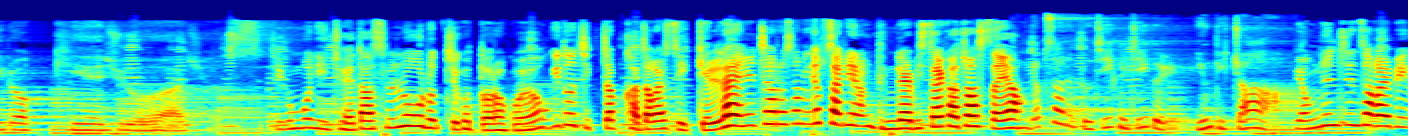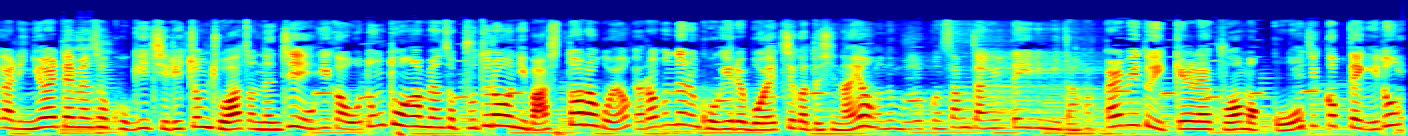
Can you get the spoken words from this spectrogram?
이렇게 좋아졌어? 지금 보니 죄다 slow로 찍었더라고요. 고기도 직접 가져갈 수 있길래 1차로 삼겹살이랑 등갈비살 가져왔어요. 삼겹살은 또 지글지글 윤기 쫙. 명륜진사갈비가 리뉴얼되면서 고기 질이 좀 좋아졌는지 고기가 오동통하면서 부드러우니 맛있더라고요. 여러분들은 고기를 뭐에 찍어 드시나요? 저는 무조건 쌈장 1대1입니다. 닭갈비도 있길래 구워 먹고 돼지 껍데기도.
